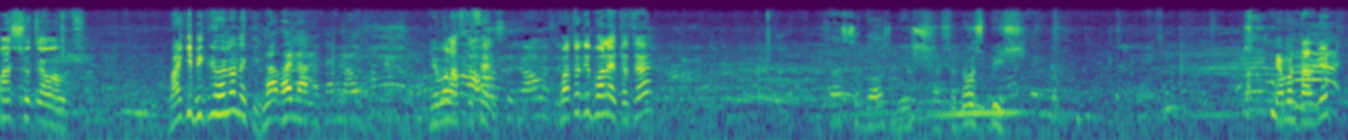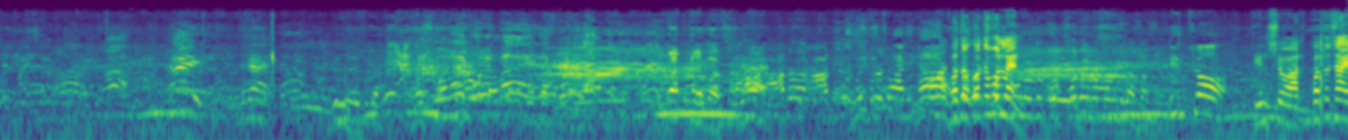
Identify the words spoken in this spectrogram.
পাঁচশো চাওয়া হচ্ছে ভাই কি বিক্রি হলো নাকি না ভাই না কেবল আসতেছে কত কি বলে চাচা চারশো দশ বিশ চারশো দশ বিশ কেমন টার্গেট কত কত বললেন? তিনশো। তিনশো আর কত চাই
